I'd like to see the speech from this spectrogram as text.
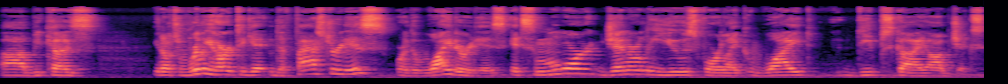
Uh, because you know it's really hard to get the faster it is or the wider it is it's more generally used for like wide deep sky objects.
